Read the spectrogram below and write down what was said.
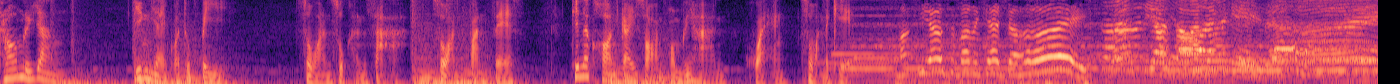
พร้อมหรือยัง ยิ่งใหญ่กว่าทุกปี สวรรค์สุขหันษา สวรรค์ฟันเฟส ที่นครไกรสอนพรหมวิหาร แขวง สวรรณเขต มาเที่ยวสวรรณเขตเด้อเฮ้ยเสื้อเที่ยวสวรรค์เขตเด้อเฮ้ย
